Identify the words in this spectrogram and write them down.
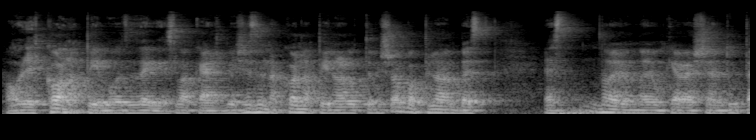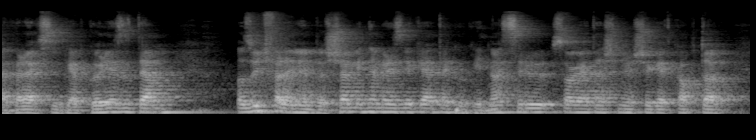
ahol egy kanapé volt az egész lakásban, és ezen a kanapén aludtam, és abban a pillanatban ezt, ezt nagyon-nagyon kevesen tudták a legszűkebb környezetem. Az ügyfeleim semmit nem érzékeltek, ők egy nagyszerű szolgáltatás minőséget kaptak,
